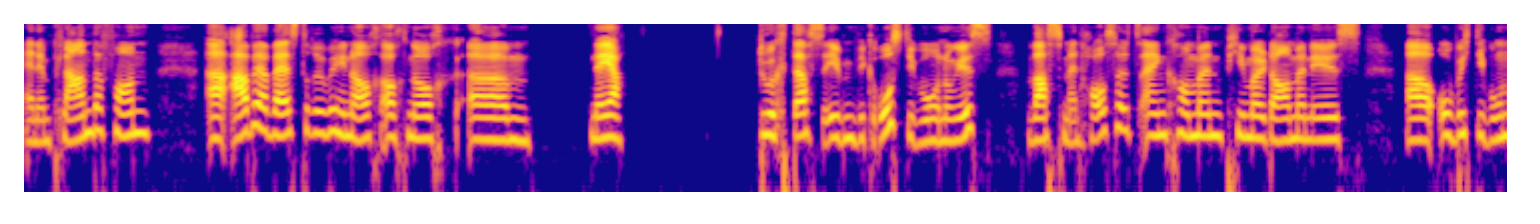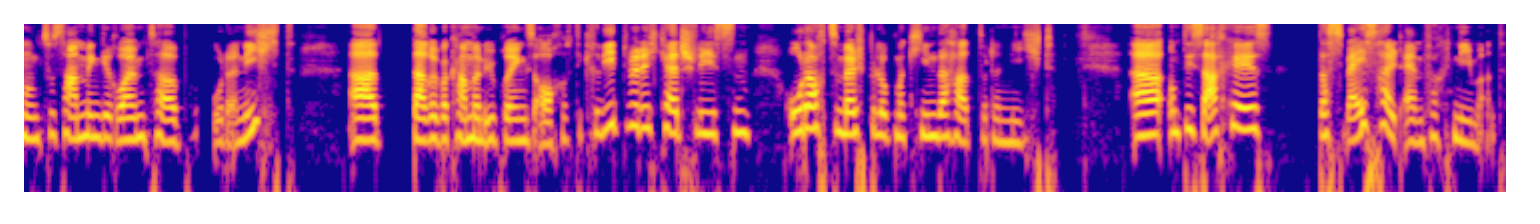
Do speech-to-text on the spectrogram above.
einen Plan davon, äh, aber er weiß darüber hinaus auch noch, ähm, naja, durch das eben, wie groß die Wohnung ist, was mein Haushaltseinkommen Pi mal Daumen ist, äh, ob ich die Wohnung zusammengeräumt habe oder nicht. Äh, Darüber kann man übrigens auch auf die Kreditwürdigkeit schließen oder auch zum Beispiel, ob man Kinder hat oder nicht. Äh, und die Sache ist, das weiß halt einfach niemand.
